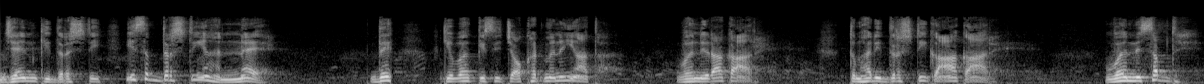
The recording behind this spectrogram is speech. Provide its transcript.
जैन की दृष्टि, ये सब दृष्टियाँ हैं, नए। देख कि वह किसी चौखट में नहीं आता। वह निराकार है। तुम्हारी दृष्टि का आकार है। वह निशब्द है।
